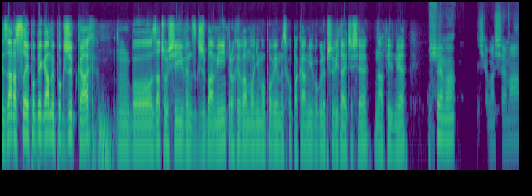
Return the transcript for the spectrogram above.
zaraz sobie pobiegamy po grzybkach, mm, bo zaczął się event z grzybami. Trochę wam o nim opowiemy z chłopakami. W ogóle przywitajcie się na filmie. Siema. Siema, siema.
